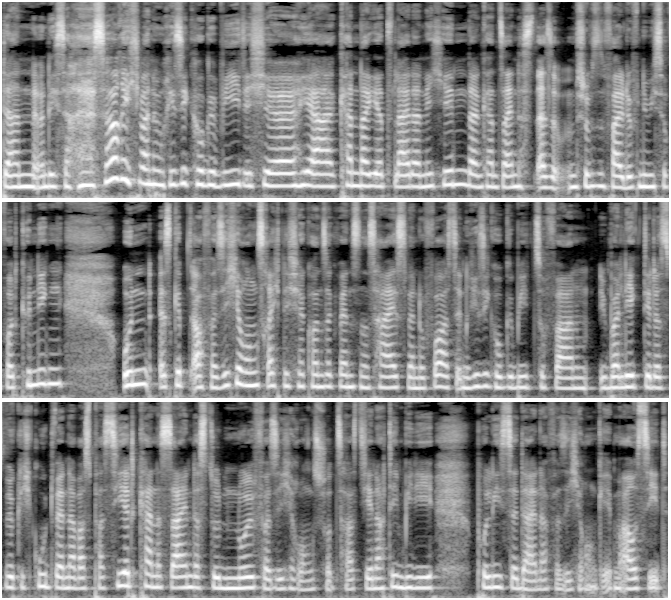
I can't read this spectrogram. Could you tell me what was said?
dann und ich sage, sorry, ich war einem Risikogebiet, ich äh, ja kann da jetzt leider nicht hin, dann kann es sein, dass also im schlimmsten Fall dürfen die mich sofort kündigen. Und es gibt auch versicherungsrechtliche Konsequenzen. Das heißt, wenn du vorhast, in Risikogebiet zu fahren, überleg dir das wirklich gut, wenn da was passiert, kann es sein, dass du null Versicherungsschutz hast, je nachdem wie die Police deiner Versicherung eben aussieht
